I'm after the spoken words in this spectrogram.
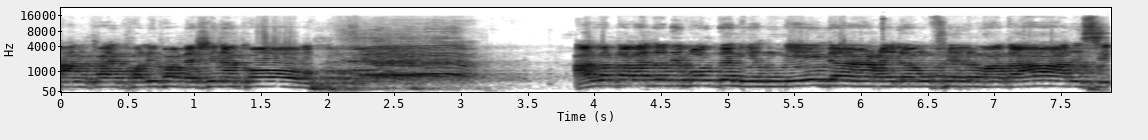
খানকায় খলিফা বেশি না কম। আল্লাহ তাআলা যদি বলতেন এমনি ইন্নি জাইলুন ফেল মাদারিসি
